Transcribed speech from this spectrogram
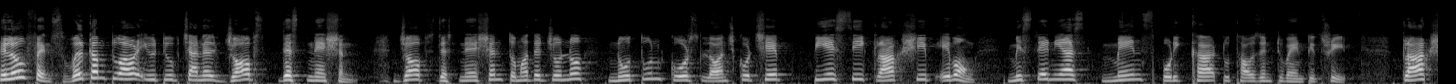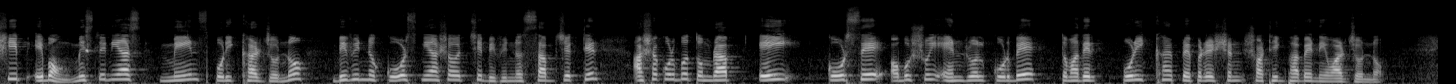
Hello friends, welcome to our YouTube channel Jobs Destination. Jobs Destination তোমাদের জন্য নতুন course launch করছে PSC clerkship এবং মিসলেনিয়াস মেন্স পরীক্ষা two thousand twenty three clerkship এবং miscellaneous mains পরীক্ষার জন্য বিভিন্ন কোর্স নিয়ে আসা হচ্ছে বিভিন্ন সাবজেক্টের আশা করব তোমরা এই কোর্সে অবশ্যই এনরোল করবে তোমাদের পরীক্ষার প্রিপারেশন সঠিকভাবে নেওয়ার জন্য।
